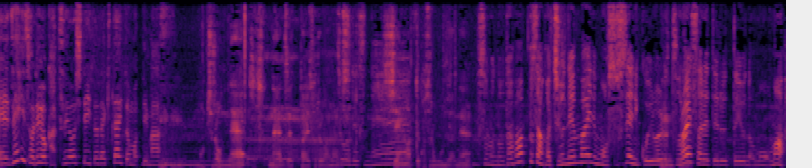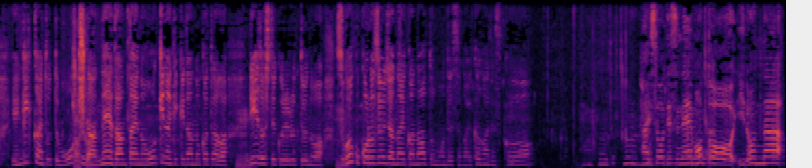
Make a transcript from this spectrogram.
えーぜひそれを活用していただきたいと思っています。ちろんねね絶対それはねそうですね。支援あってこそのもんだよね。その野田マップさんが10年前にもすでにこういろいろトライされてるっていうのも、まあ、演劇界にとっても大きな、確ね、団体の大きな劇団の方がリードしてくれるっていうのは、すごい心強いんじゃないかなと思うんですが、いかがですか？はい、そうですね。もっといろんな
